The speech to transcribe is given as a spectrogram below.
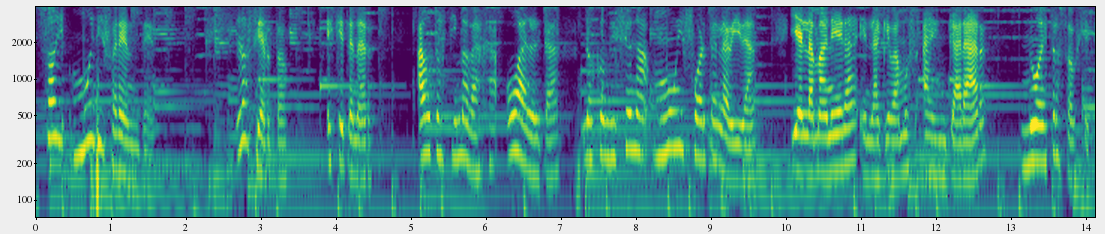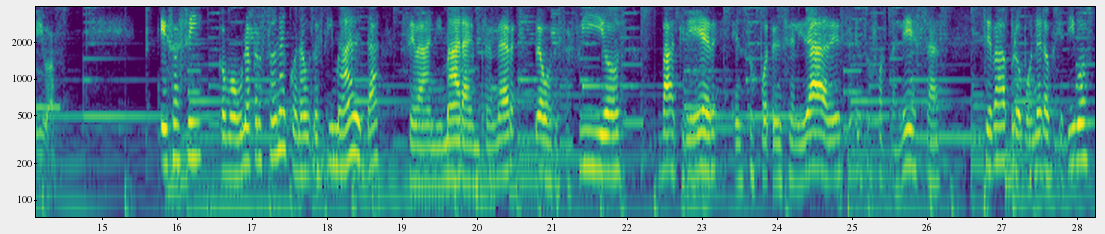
Soy muy diferente. Lo cierto es que tener autoestima baja o alta nos condiciona muy fuerte en la vida y en la manera en la que vamos a encarar nuestros objetivos. Es así como una persona con autoestima alta se va a animar a emprender nuevos desafíos, va a creer en sus potencialidades, en sus fortalezas, se va a proponer objetivos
